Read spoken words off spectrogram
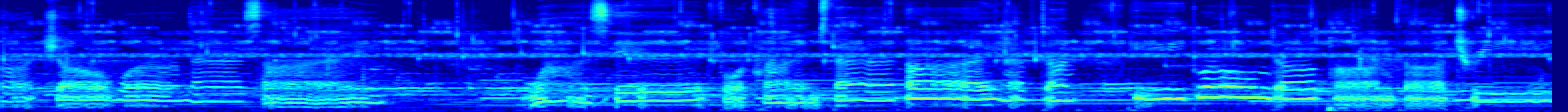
Such a worm as I. Was it for crimes that I have done? He groaned upon the tree.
